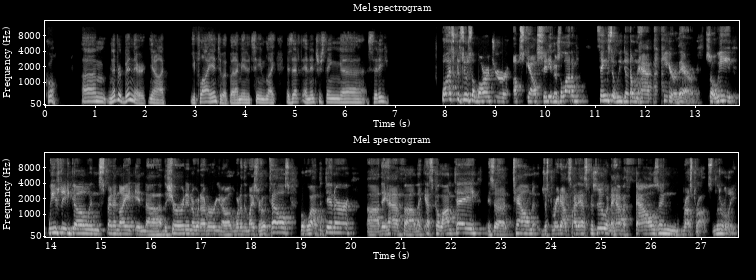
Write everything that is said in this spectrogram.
cool. Um, never been there. You know, I, you fly into it, but I mean, it seemed like is that an interesting uh, city? Well, Escazú is a larger upscale city, and there's a lot of things that we don't have here there. So we we usually go and spend a night in uh, the Sheraton or whatever, you know, one of the nicer hotels. We'll go out to dinner. Uh, they have uh, like Escalante is a town just right outside Escazú, and they have a thousand restaurants, literally.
